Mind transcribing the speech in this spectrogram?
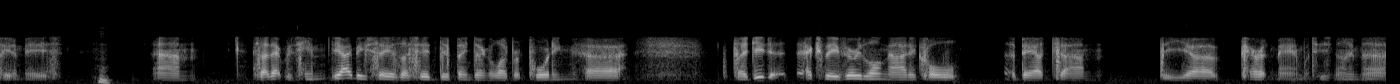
Peter Mares. Um, so that was him. The ABC, as I said, they've been doing a lot of reporting. Uh, they did actually a very long article about um, the uh, parrot man. What's his name? Uh,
